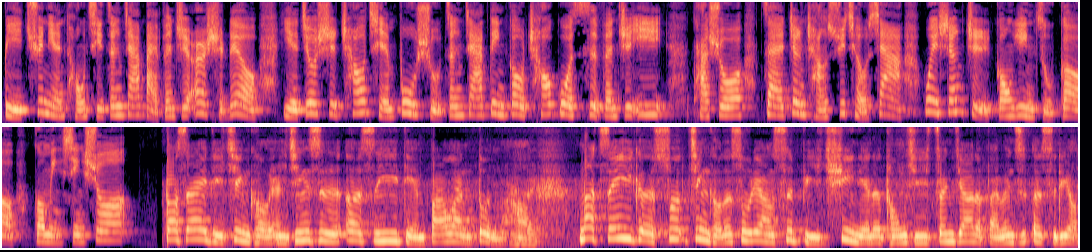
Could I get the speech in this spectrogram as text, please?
比去年同期增加百分之二十六，也就是超前部署增加订购超过四分之一。他说，在正常需求下，卫生纸供应足够。龚明鑫说。到三月底进口已经是二十一点八万吨嘛，哈，那这一个数进口的数量是比去年的同期增加了百分之二十六，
